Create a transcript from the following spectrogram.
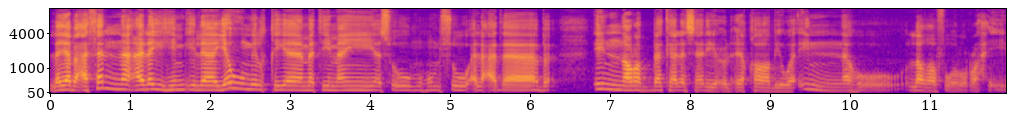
ليبعثن عليهم إلى يوم القيامة من يسومهم سوء العذاب. إن ربك لسريع العقاب وإنه لغفور رحيم.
